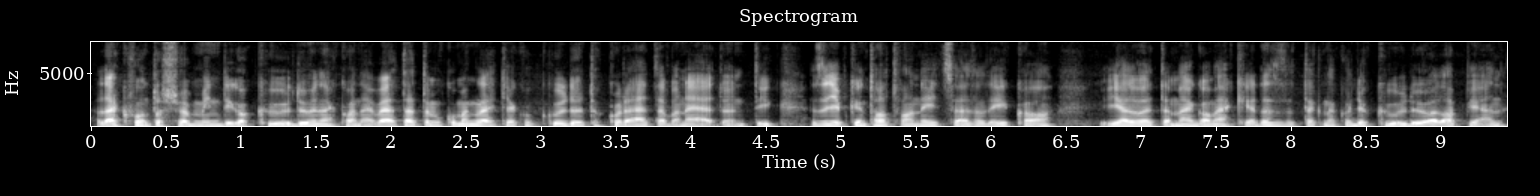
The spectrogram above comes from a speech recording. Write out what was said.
legfontosabb mindig a küldőnek a neve, tehát amikor meglátják a küldőt, akkor általában eldöntik. Ez egyébként 64%-a jelölte meg a megkérdezetteknek, hogy a küldő alapján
